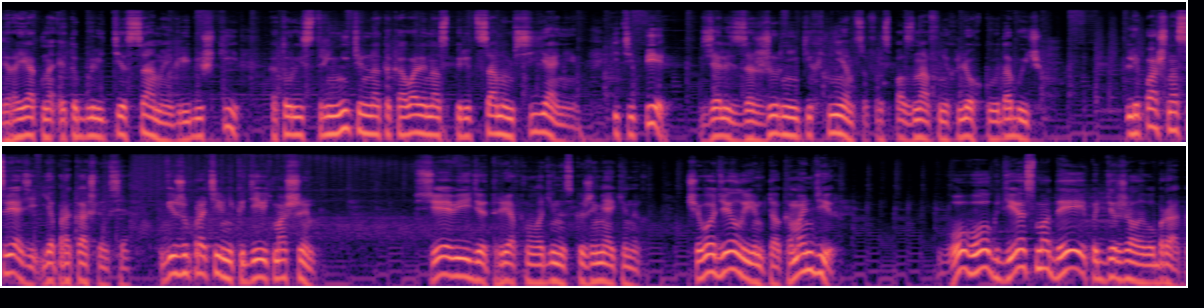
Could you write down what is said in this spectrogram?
Вероятно, это были те самые гребешки, которые стремительно атаковали нас перед самым сиянием, и теперь взялись за жирненьких немцев, распознав в них легкую добычу. «Лепаш на связи!» – я прокашлялся. «Вижу противника, девять машин». «Все видят!» – рявкнул один из Кожемякиных. «Чего делаем-то, командир?» «Во-во, где Асмодей?» – поддержал его брат.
